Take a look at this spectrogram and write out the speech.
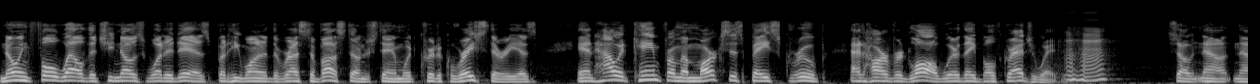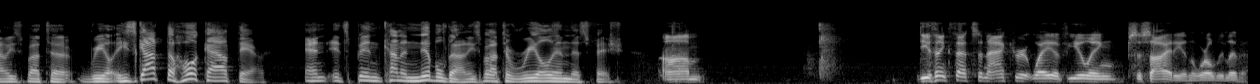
knowing full well that she knows what it is, but he wanted the rest of us to understand what critical race theory is and how it came from a Marxist based group at Harvard Law where they both graduated. Mm-hmm. So now now he's about to reel he's got the hook out there and it's been kind of nibbled on. He's about to reel in this fish. Um, do you think that's an accurate way of viewing society and the world we live in?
